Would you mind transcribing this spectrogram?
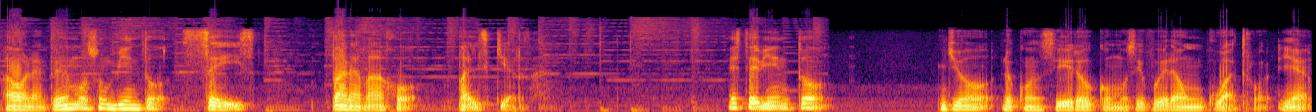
Ahora tenemos un viento 6 para abajo, para la izquierda. Este viento yo lo considero como si fuera un 4, ¿ya?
